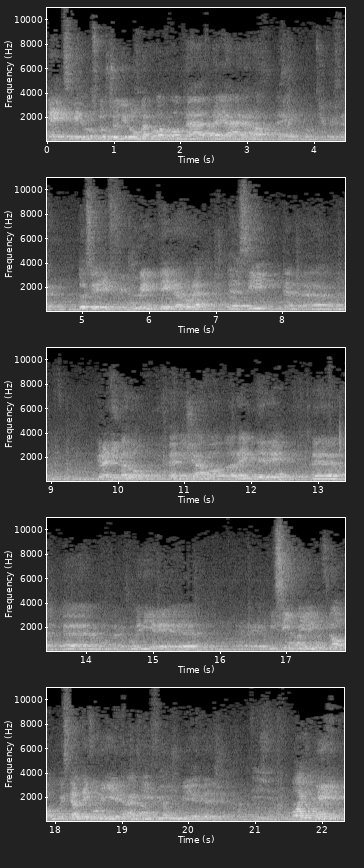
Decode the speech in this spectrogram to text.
eh, si vede uno scorcio di Roma con la colonna traiana no? Ecco, c'è questa- dove si vede il fiume intero allora eh, si eh, ehm, gradivano eh, diciamo rendere eh, eh, come dire eh, visibili no? queste allegorie anche i fiumi e via dicendo. Poi qui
